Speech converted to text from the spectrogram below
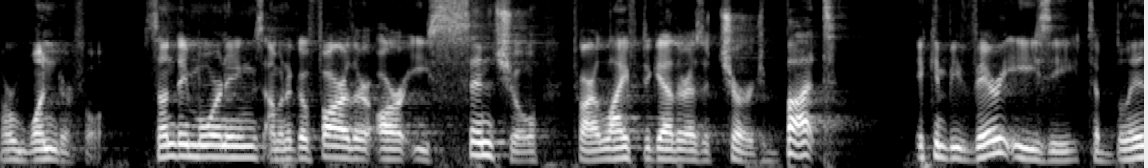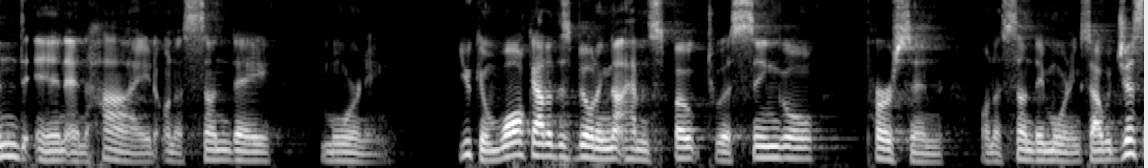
are wonderful. Sunday mornings, I'm going to go farther, are essential to our life together as a church. But it can be very easy to blend in and hide on a Sunday morning. You can walk out of this building not having spoke to a single person on a Sunday morning. So I would just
